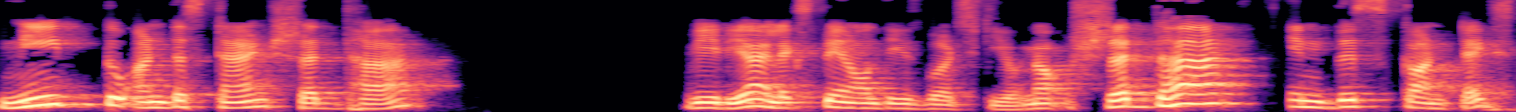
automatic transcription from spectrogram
need to understand Shraddha Virya. I'll explain all these words to you. Now, Shraddha in this context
